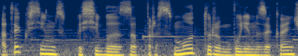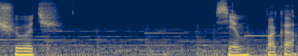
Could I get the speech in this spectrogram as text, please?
А так всем спасибо за просмотр. Будем заканчивать. Всем пока.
